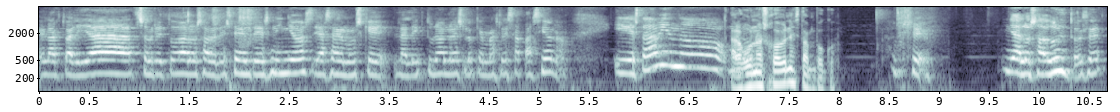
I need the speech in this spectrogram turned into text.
en la actualidad, sobre todo a los adolescentes, niños, ya sabemos que la lectura no es lo que más les apasiona. Y estaba viendo... Algunos jóvenes tampoco. Sí. Y a los adultos, ¿eh?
